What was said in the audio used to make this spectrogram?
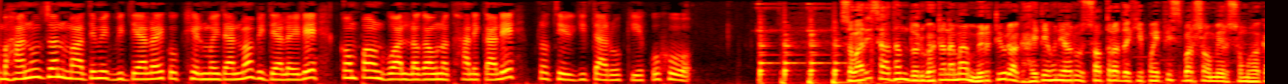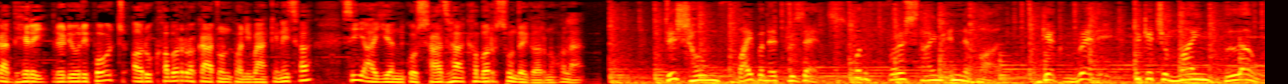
भानुजन माध्यमिक विद्यालयको खेल मैदानमा विद्यालयले कम्पाउण्ड वाल लगाउन थालेकाले प्रतियोगिता रोकिएको हो। सवारी साधन दुर्घटनामा मृत्यु र घाइते हुनेहरू सत्रदेखि पैंतिस वर्ष उमेर समूहका धेरै। रेडियो रिपोर्ट अरू खबर र कार्टुन पनि बाँकी नै छ। सीआईएनको साझा खबर सुन्दै गर्नुहोला। Dish Home FiberNet presents for the first time in Nepal. Get ready to get your mind blown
